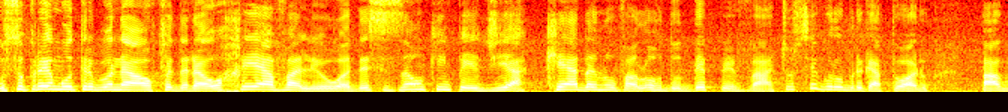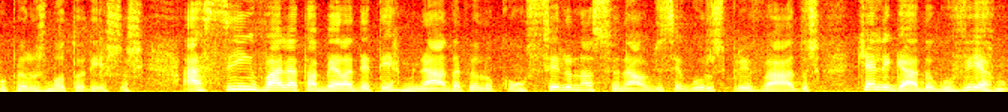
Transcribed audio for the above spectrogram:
O Supremo Tribunal Federal reavaliou a decisão que impedia a queda no valor do DPVAT, o seguro obrigatório pago pelos motoristas. Assim, vale a tabela determinada pelo Conselho Nacional de Seguros Privados, que é ligado ao governo.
